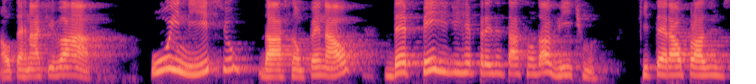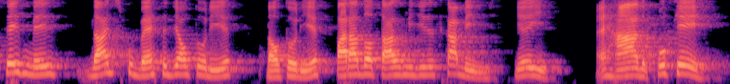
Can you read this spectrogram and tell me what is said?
alternativa A, o início da ação penal depende de representação da vítima, que terá o prazo de seis meses da descoberta de autoria da autoria para adotar as medidas cabíveis. E aí? Errado. Por quê?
